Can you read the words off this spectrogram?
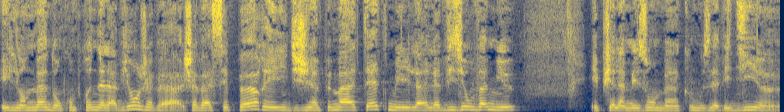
Et le lendemain, donc on prenait l'avion, j'avais j'avais assez peur et il dit j'ai un peu mal à la tête, mais la, la vision va mieux. Et puis à la maison, ben, comme vous avez dit, euh,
